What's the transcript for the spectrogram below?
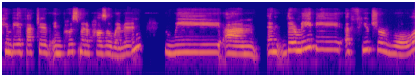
can be effective in postmenopausal women. We um, and there may be a future role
